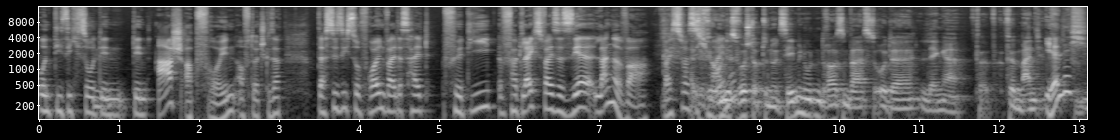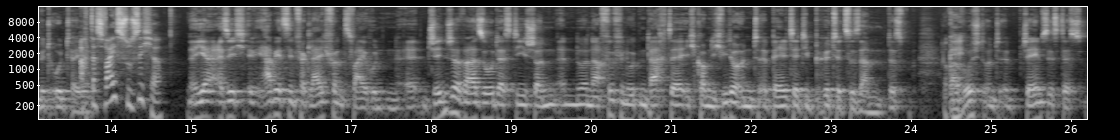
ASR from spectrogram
und die sich Mhm. so den, den Arsch abfreuen, auf Deutsch gesagt, dass sie sich so freuen, weil das halt für die vergleichsweise sehr lange war. Weißt du, was Also ich für meine? Hunde ist wurscht, ob du nur 10 Minuten draußen warst oder länger. Für, für manche. Ehrlich? Mitunter, ja. Ach, das weißt du sicher. Naja, also ich, ich habe jetzt den Vergleich von zwei Hunden. Äh, Ginger war so, dass die schon äh, nur nach fünf Minuten dachte, ich komme nicht wieder und äh, bellte die Hütte zusammen. Das war Okay. wurscht. Und äh, James ist das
